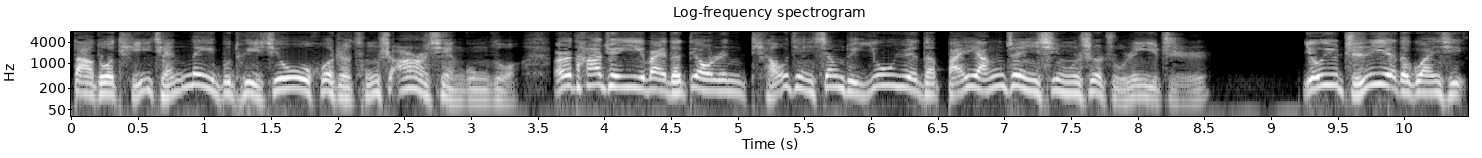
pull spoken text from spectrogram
大多提前内部退休或者从事二线工作，而他却意外的调任条件相对优越的白杨镇信用社主任一职。由于职业的关系，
